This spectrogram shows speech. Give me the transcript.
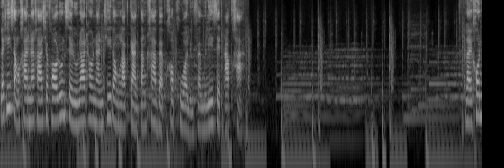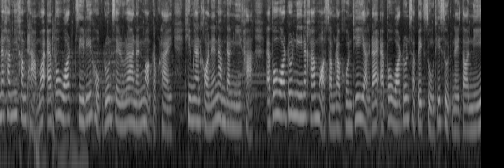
และที่สำคัญนะคะ เฉพาะรุ่น Cellular เท่านั้นที่รองรับการตั้งค่าแบบครอบครัวหรือ Family Setup ค่ะ หลายคนนะคะมีคำถามว่า Apple Watch Series 6 รุ่น Cellular นั้นเหมาะกับใคร ทีมงานขอแนะนำดังนี้ค่ะ Apple Watch รุ่นนี้นะคะ เหมาะสำหรับคนที่อยากได้ Apple Watch รุ่นสเปคสูงที่สุดในตอนนี้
